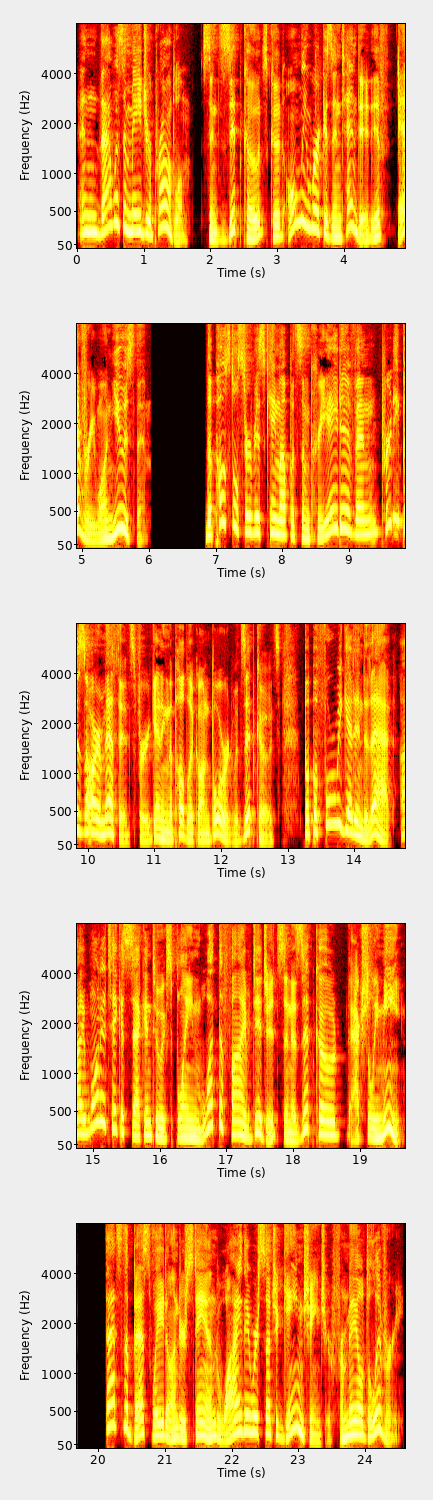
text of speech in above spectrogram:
and that was a major problem, since zip codes could only work as intended if everyone used them. The Postal Service came up with some creative and pretty bizarre methods for getting the public on board with zip codes, but before we get into that, I want to take a second to explain what the five digits in a zip code actually mean. That's the best way to understand why they were such a game changer for mail delivery.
